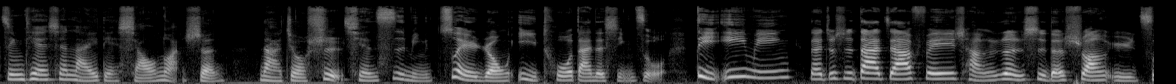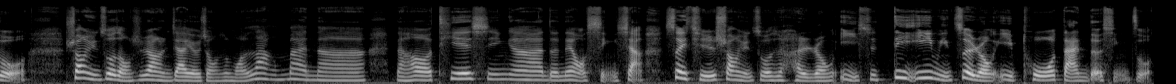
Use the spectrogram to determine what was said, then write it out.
今天先来一点小暖身。那就是前四名最容易脱单的星座，第一名那就是大家非常认识的双鱼座。双鱼座总是让人家有一种什么浪漫啊，然后贴心啊的那种形象，所以其实双鱼座是很容易是第一名最容易脱单的星座。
